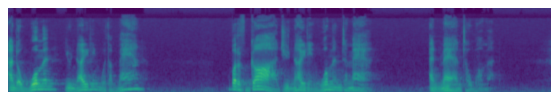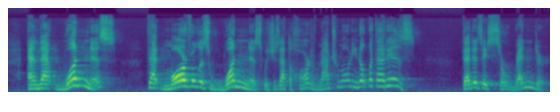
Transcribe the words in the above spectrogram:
and a woman uniting with a man, but of God uniting woman to man and man to woman. And that oneness, that marvelous oneness which is at the heart of matrimony, note what that is. That is a surrender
